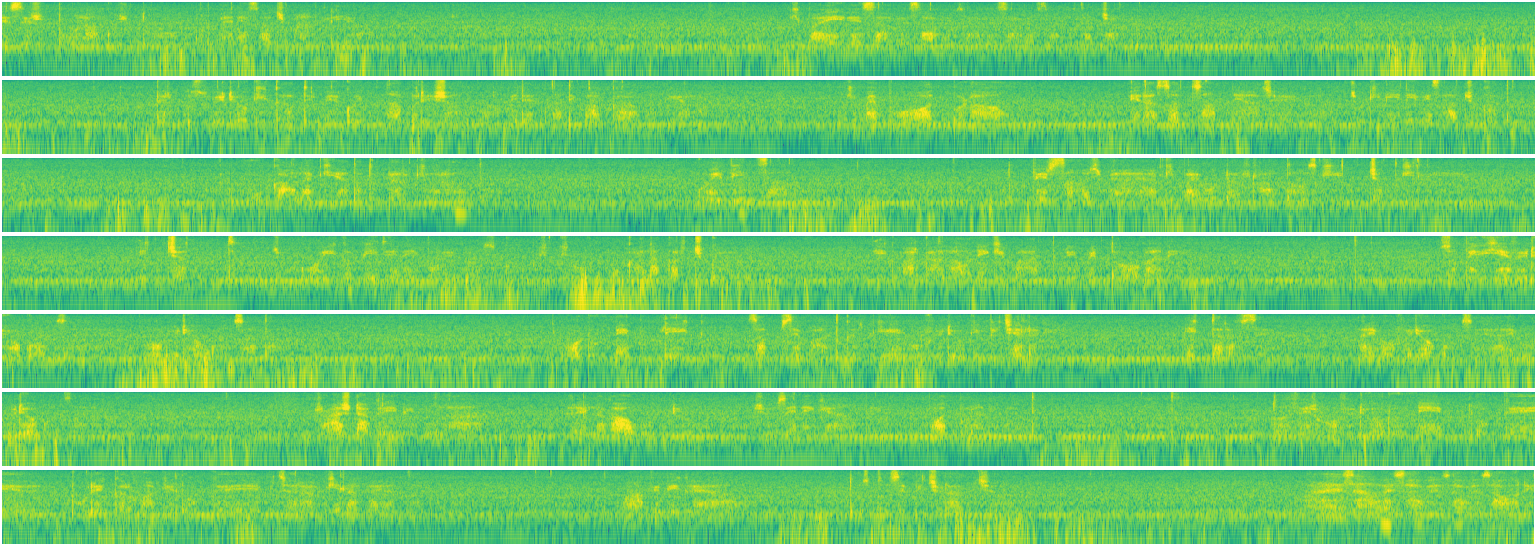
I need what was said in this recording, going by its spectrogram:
मैंने सिर्फ़ बोला कुछ तो और मैंने सच मान लिया कि भाई ऐसा वैसा वैसा वैसा वैसा वैसा चल फिर उस वीडियो की खातिर मेरे को इतना परेशान हुआ मेरा इतना दिमाग खराब हो गया कि मैं बहुत बड़ा हूँ मेरा सच सामने always, always, always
